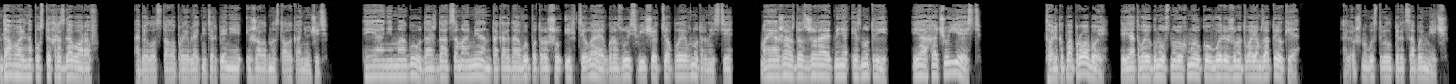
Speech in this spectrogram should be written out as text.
«Довольно пустых разговоров». Абелот стала проявлять нетерпение и жалобно стала конючить. «Я не могу дождаться момента, когда выпотрошу их тела и вгрызусь в еще теплые внутренности. Моя жажда сжирает меня изнутри. Я хочу есть». «Только попробуй, и я твою гнусную ухмылку вырежу на твоем затылке». Алешин выставил перед собой меч,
